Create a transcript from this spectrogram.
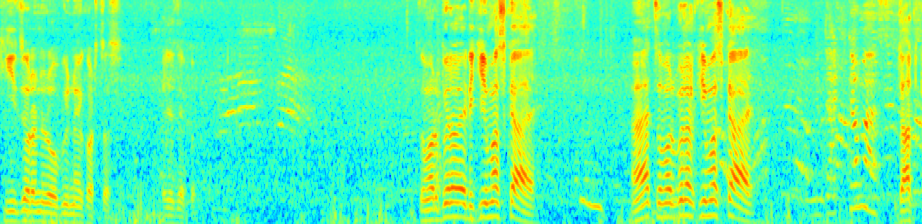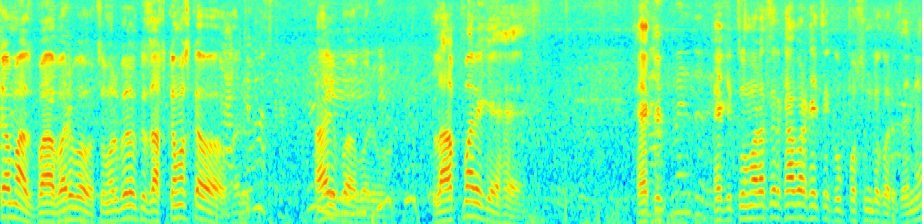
কী ধরনের অভিনয় করতেছে এই যে দেখো। তোমার বিড়াল এটি কী মাছ খায়? হ্যাঁ তোমার বিড়াল কী মাছ খায়? জাটকা মাছ। বাবা রে বাবা তোমার বিড়ালকে জাটকা মাছ খাওয়া আরে বাবা রে বাবা। লাভ মারে গে হ্যাঁ। হ্যাঁ কি হ্যাঁ কি তোমার হাতের খাবার খাইতে খুব পছন্দ করে তাই না।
